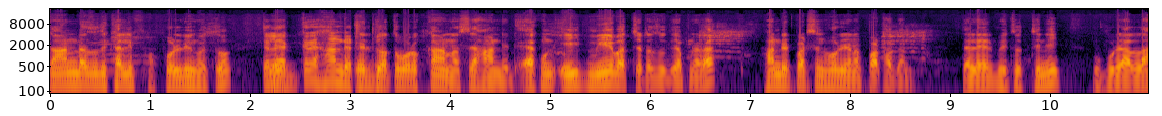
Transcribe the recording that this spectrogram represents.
কানটা যদি খালি ফোল্ডিং হতো তাহলে একেবারে হান্ড্রেড এর যত বড় কান আছে হান্ড্রেড এখন এই মেয়ে বাচ্চাটা যদি আপনারা হান্ড্রেড পার্সেন্ট হরিয়ানা পাঠা দেন তাহলে এর ভিতর থেকে উপরে আল্লাহ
